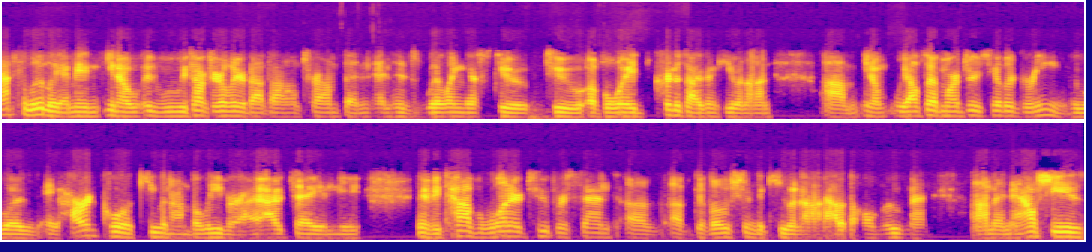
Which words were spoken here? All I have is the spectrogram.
Absolutely. I mean, you know, we talked earlier about Donald Trump and, and his willingness to to avoid criticizing QAnon. Um, you know, we also have Marjorie Taylor Greene, who was a hardcore QAnon believer. I, I would say in the maybe top one or two percent of of devotion to QAnon out of the whole movement. Um, and now she's,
